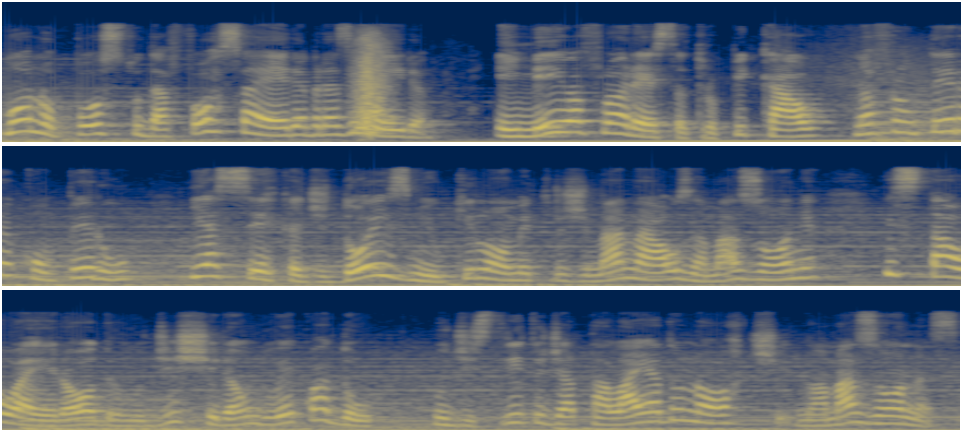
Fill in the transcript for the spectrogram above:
monoposto da Força Aérea Brasileira. Em meio à floresta tropical, na fronteira com o Peru e a cerca de 2 mil quilômetros de Manaus, Amazônia, está o aeródromo de Xirão do Equador, no distrito de Atalaia do Norte, no Amazonas.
